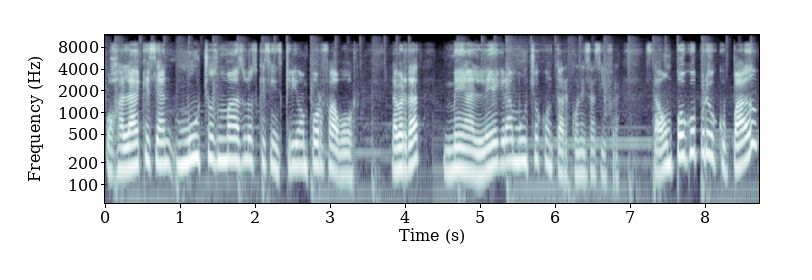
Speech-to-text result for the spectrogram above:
Ojalá que sean muchos más los que se inscriban, por favor. La verdad, me alegra mucho contar con esa cifra. Estaba un poco preocupado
